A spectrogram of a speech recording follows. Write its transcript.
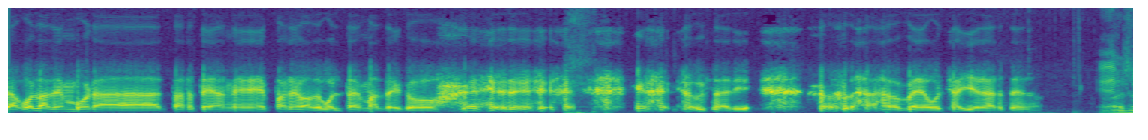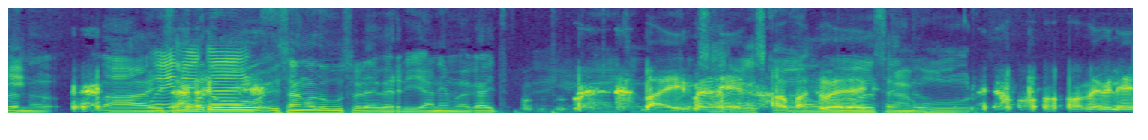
dagoela denbora tartean eh, pare bat buelta emateko gauzari. Hola, be, otxaiera arte. Oso ondo. Ba, izango dugu, izango dugu zure berri, animo, gaitz. Bai, berdin, hau batzuek. Agur. Onde bili.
